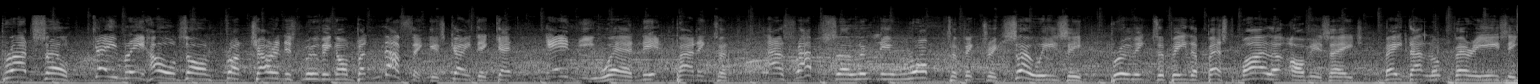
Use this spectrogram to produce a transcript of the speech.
Bradsell gamely holds on. Front Charing is moving on, but nothing is going to get anywhere near Paddington. Has absolutely romped to victory so easy, proving to be the best miler of his age. Made that look very easy.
